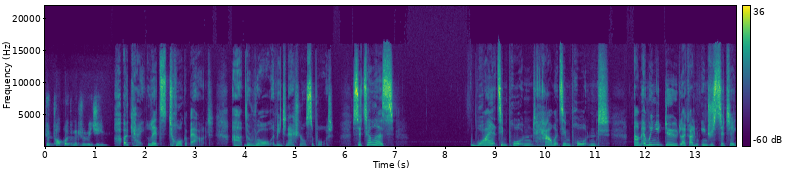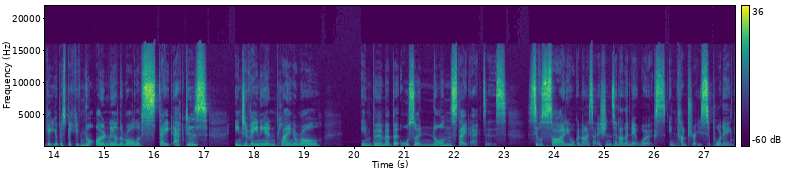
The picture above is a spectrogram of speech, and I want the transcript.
to topple the military regime. Okay, let's talk about uh, the role of international support. So tell us why it's important, how it's important. Um, and when you do, like, I'm interested to get your perspective not only on the role of state actors intervening and playing a role in Burma, but also non state actors, civil society organisations, and other networks in countries supporting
